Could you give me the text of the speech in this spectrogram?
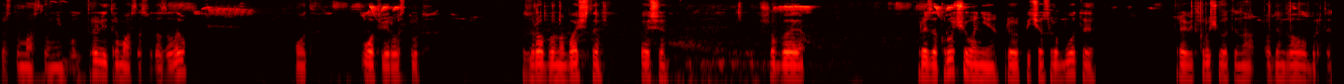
Просто масло в ній було. 3 літри масла сюди залив. От. Отвір ось тут. Зроблено, бачите, пише, щоб при закручуванні, при, під час роботи треба відкручувати на 1-2 оберти.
